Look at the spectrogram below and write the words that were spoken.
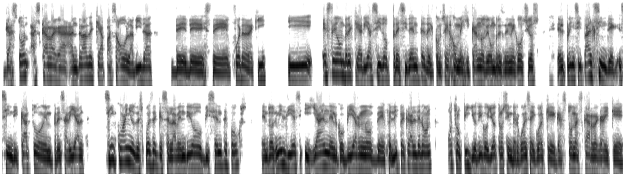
Gastón Azcárraga Andrade, que ha pasado la vida de, de este, fuera de aquí, y este hombre que había sido presidente del Consejo Mexicano de Hombres de Negocios, el principal sindicato empresarial cinco años después de que se la vendió Vicente Fox en 2010 y ya en el gobierno de Felipe Calderón, otro pillo, digo yo, otro sinvergüenza, igual que Gastón Azcárraga y que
